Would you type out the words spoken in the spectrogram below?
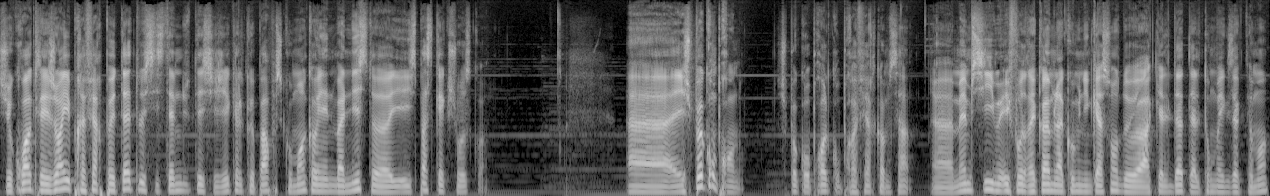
je crois que les gens ils préfèrent peut-être le système du TCG quelque part parce qu'au moins quand il y a une banlist euh, il se passe quelque chose quoi. Euh, et je peux comprendre. Je peux comprendre qu'on préfère comme ça. Euh, même si il faudrait quand même la communication de à quelle date elle tombe exactement.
